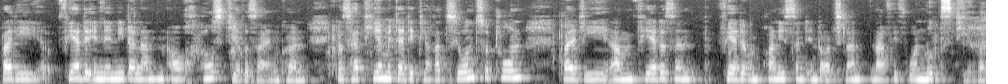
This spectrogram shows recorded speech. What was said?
weil die Pferde in den Niederlanden auch Haustiere sein können. Das hat hier mit der Deklaration zu tun, weil die ähm, Pferde sind, Pferde und Ponys sind in Deutschland nach wie vor Nutztiere.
